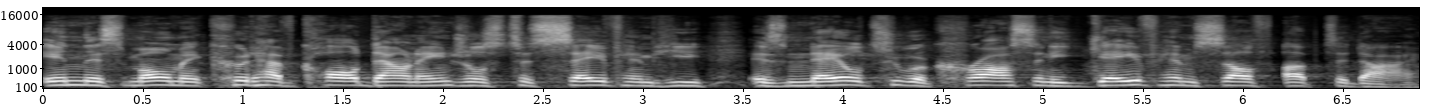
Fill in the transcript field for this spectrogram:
in this moment could have called down angels to save him, he is nailed to a cross and he gave himself up to die.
